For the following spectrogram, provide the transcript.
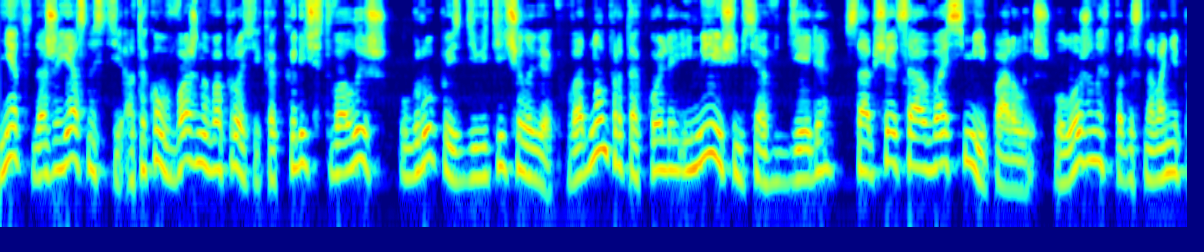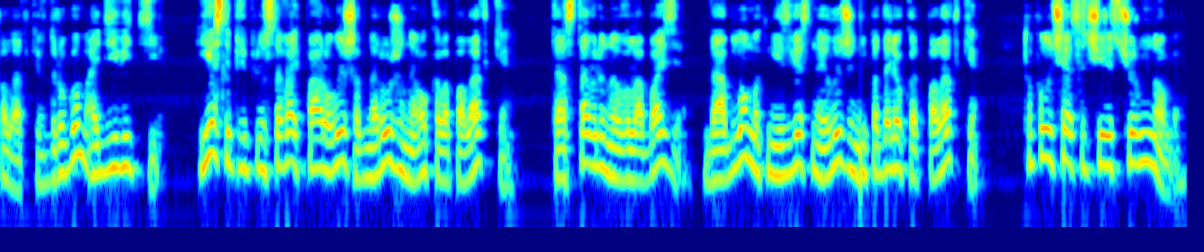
Нет даже ясности о таком важном вопросе, как количество лыж у группы из 9 человек. В одном протоколе, имеющемся в деле, сообщается о 8 пар лыж, уложенных под основание палатки, в другом о 9. Если приплюсовать пару лыж, обнаруженные около палатки, то оставленную в лабазе, да обломок неизвестной лыжи неподалеку от палатки, то получается чересчур много.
